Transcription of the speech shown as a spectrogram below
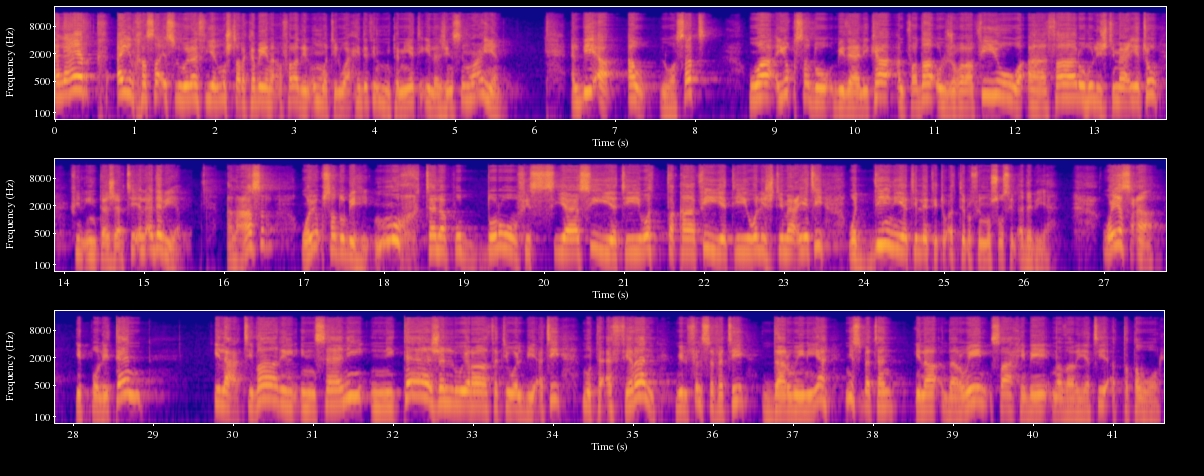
العرق أي الخصائص الوراثية المشتركة بين أفراد الأمة الواحدة المنتمية إلى جنس معين. البيئة أو الوسط ويقصد بذلك الفضاء الجغرافي وآثاره الاجتماعية في الإنتاجات الأدبية. العصر ويقصد به مختلف الظروف السياسية والثقافية والاجتماعية والدينية التي تؤثر في النصوص الأدبية. ويسعى إيبوليتان إلى اعتبار الإنسان نتاج الوراثة والبيئة متأثرا بالفلسفة الداروينية نسبة إلى داروين صاحب نظرية التطور.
